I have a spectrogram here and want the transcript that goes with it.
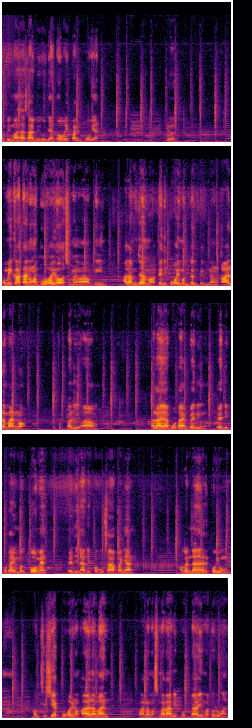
Yan po yung masasabi ko dyan. Okay pa rin po yan. Yun. Kung may katanungan po kayo sa mga may alam dyan, mga, pwede po kayo magdagdag ng kaalaman, no? Mali, um, malaya po tayong pwede, pwede po tayong mag-comment, pwede natin pag-usapan yan. Maganda na rin po yung mag-share po kayo ng kaalaman para mas marami po tayong matulungan.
